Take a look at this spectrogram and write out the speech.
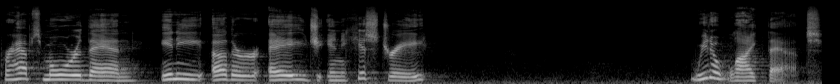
perhaps more than any other age in history, we don't like that.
